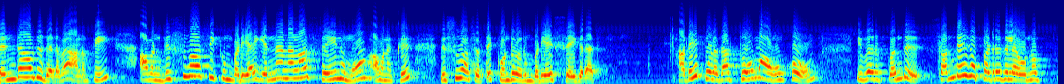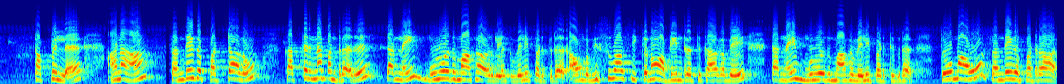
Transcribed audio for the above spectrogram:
ரெண்டாவது தடவை அனுப்பி அவன் விசுவாசிக்கும்படியா என்னென்னலாம் செய்யணுமோ அவனுக்கு விசுவாசத்தை கொண்டு வரும்படியாய் செய்கிறார். அதே போலதான் தோமாவுக்கும் இவருக்கு வந்து சந்தேகப்படுறதுல ஒன்றும் தப்பில்லை. ஆனா சந்தேகப்பட்டாலும் கத்தர் என்ன பண்றாரு? தன்னை முழுவதுமாக அவர்களுக்கு வெளிப்படுத்துறார். அவங்க விசுவாசிக்கணும் அப்படின்றதுக்காகவே தன்னை முழுவதுமாக வெளிப்படுத்துகிறார். தோமாவும் சந்தேகப்படுறான்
